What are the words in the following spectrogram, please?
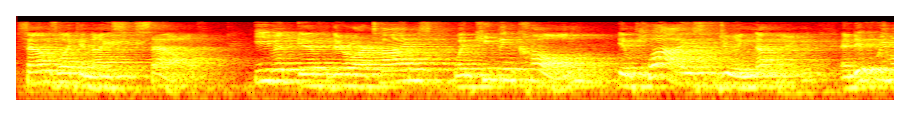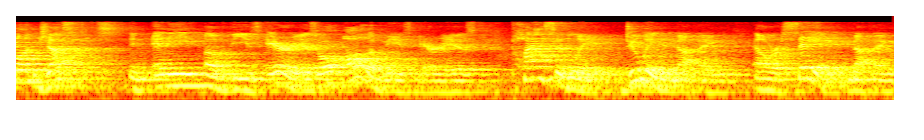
sounds like a nice salve, even if there are times when keeping calm implies doing nothing. And if we want justice in any of these areas or all of these areas, placidly doing nothing or saying nothing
